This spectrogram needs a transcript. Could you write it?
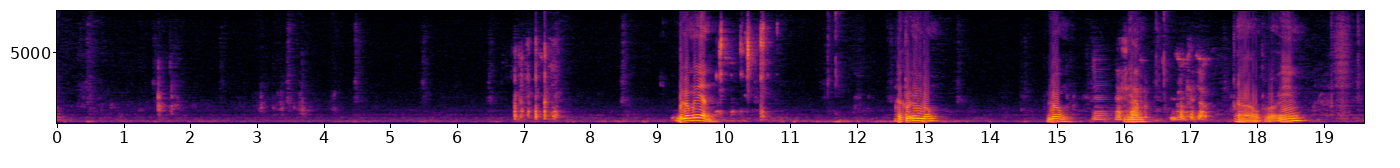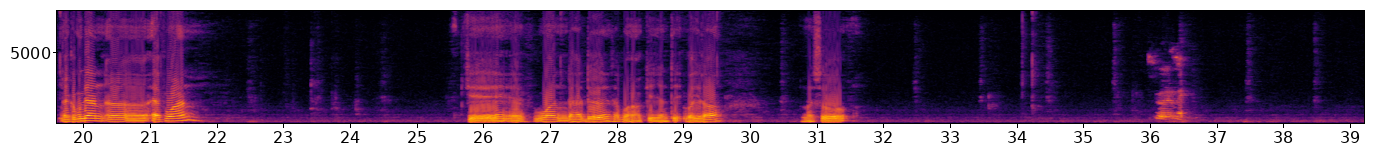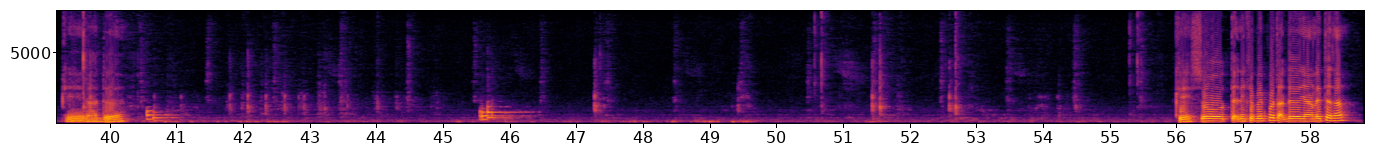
Belum ni kan? Dah in belum? Belum. Belum. Belum saja. Ah, keluar in. Dan kemudian uh, F1 Okay, F1 dah ada. Siapa? Ha, okay, cantik. Wahira. Masuk. Okay, dah ada. Okay, so technical paper tak ada yang latest ha?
